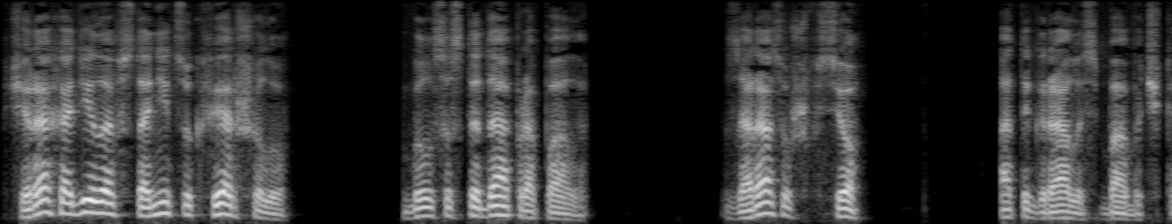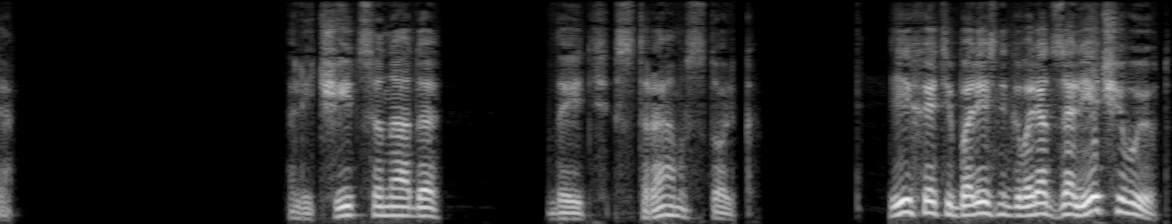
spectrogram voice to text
Вчера ходила в станицу к Фершелу. Был со стыда пропала. За раз уж все. Отыгралась бабочка. Лечиться надо, да ведь страм столько. Их эти болезни, говорят, залечивают.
